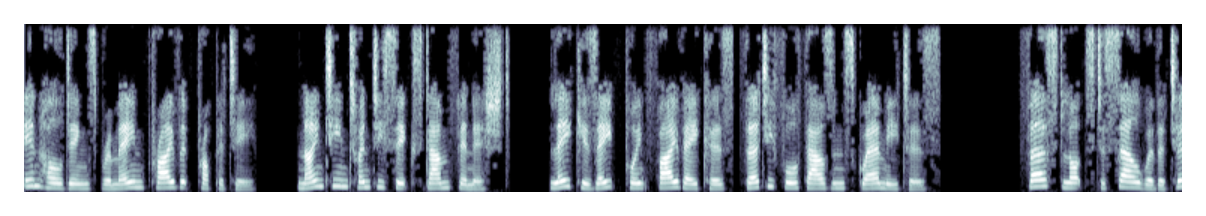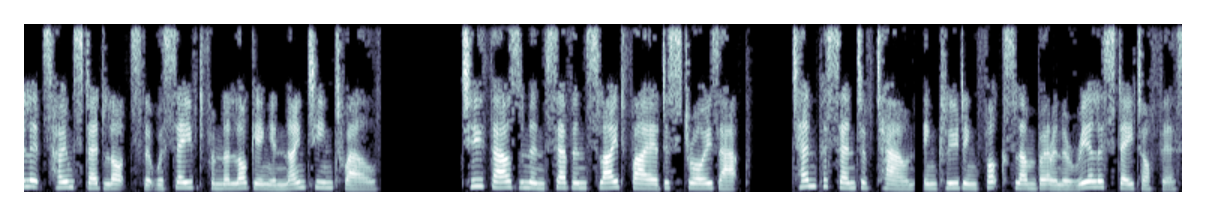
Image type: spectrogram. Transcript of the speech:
Inholdings remain private property. 1926 dam finished. Lake is 8.5 acres 34,000 square meters. First lots to sell were the Tillett's homestead lots that were saved from the logging in 1912. 2007 Slide Fire destroys app. 10% of town, including Fox Lumber and a real estate office.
